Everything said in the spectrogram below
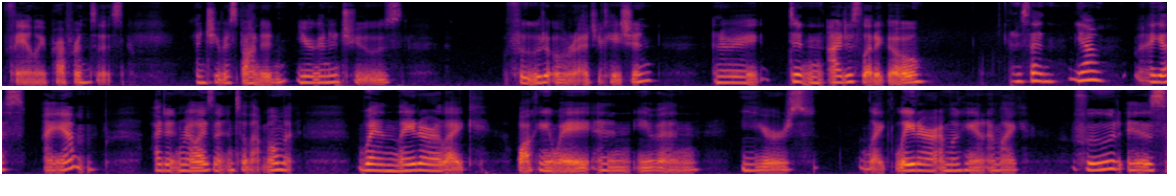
family preferences. And she responded, You're going to choose food over education. And I didn't, I just let it go. I said, Yeah, I guess I am. I didn't realize it until that moment. When later, like walking away, and even years like later, I'm looking at, I'm like, food is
